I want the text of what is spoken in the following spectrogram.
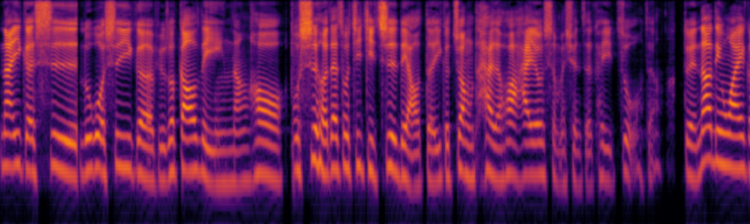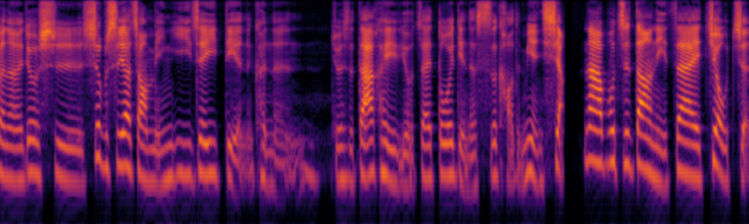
那一个是，如果是一个比如说高龄，然后不适合在做积极治疗的一个状态的话，还有什么选择可以做？这样对。那另外一个呢，就是是不是要找名医这一点，可能就是大家可以有再多一点的思考的面向。那不知道你在就诊，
